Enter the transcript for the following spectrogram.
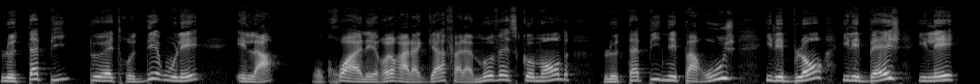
Le tapis peut être déroulé. Et là, on croit à l'erreur, à la gaffe, à la mauvaise commande. Le tapis n'est pas rouge, il est blanc, il est beige, il est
